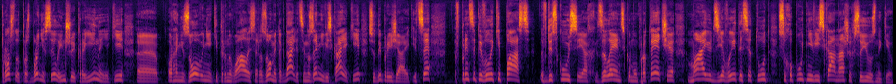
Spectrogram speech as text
Просто про збройні сили іншої країни, які е, організовані, які тренувалися разом і так далі. Це іноземні війська, які сюди приїжджають. І це, в принципі, великий пас в дискусіях Зеленському про те, чи мають з'явитися тут сухопутні війська наших союзників.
